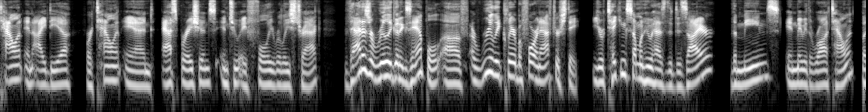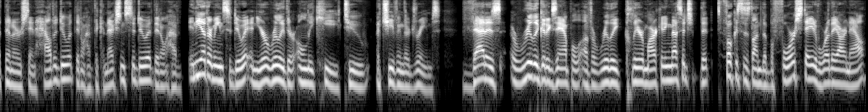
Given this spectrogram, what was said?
talent and idea or talent and aspirations into a fully released track, that is a really good example of a really clear before and after state. You're taking someone who has the desire, the means, and maybe the raw talent, but they don't understand how to do it. They don't have the connections to do it. They don't have any other means to do it. And you're really their only key to achieving their dreams. That is a really good example of a really clear marketing message that focuses on the before state of where they are now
